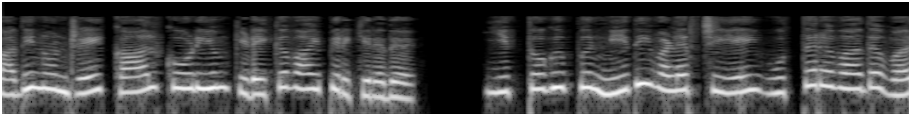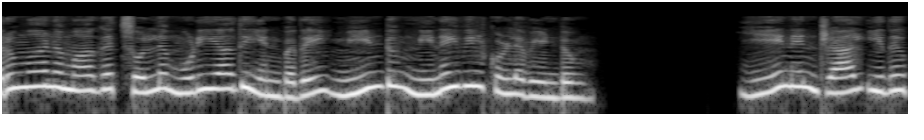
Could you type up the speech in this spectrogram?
பதினொன்றே கால் கோடியும் கிடைக்க வாய்ப்பிருக்கிறது. இத்தொகுப்பு நிதி வளர்ச்சியை உத்தரவாத வருமானமாகச் சொல்ல முடியாது என்பதை மீண்டும் நினைவில் கொள்ள வேண்டும். ஏனென்றால் இது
